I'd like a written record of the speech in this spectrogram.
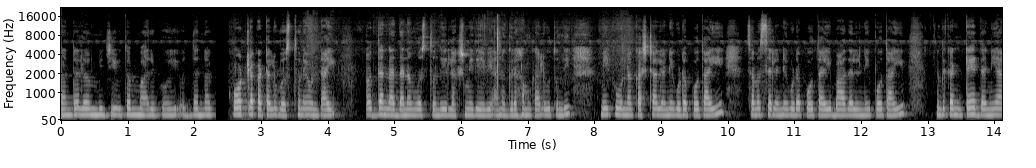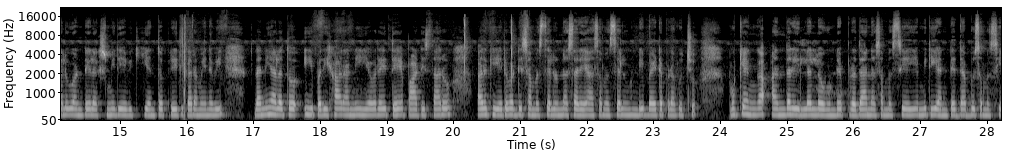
గంటలో మీ జీవితం మారిపోయి వద్దన్న కోట్ల కట్టలు వస్తూనే ఉంటాయి. వద్దన్న ధనం వస్తుంది లక్ష్మీదేవి అనుగ్రహం కలుగుతుంది. మీకు ఉన్న కష్టాలన్నీ కూడా పోతాయి సమస్యలన్నీ కూడా పోతాయి బాధలన్నీ పోతాయి. ఎందుకంటే ధనియాలు అంటే లక్ష్మీదేవికి ఎంతో ప్రీతికరమైనవి. ధనియాలతో ఈ పరిహారాన్ని ఎవరైతే పాటిస్తారో వారికి ఎటువంటి సమస్యలు ఉన్నా సరే ఆ సమస్యల నుండి బయటపడవచ్చు. ముఖ్యంగా అందరి ఇళ్ళల్లో ఉండే ప్రధాన సమస్య ఏమిటి అంటే డబ్బు సమస్య.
